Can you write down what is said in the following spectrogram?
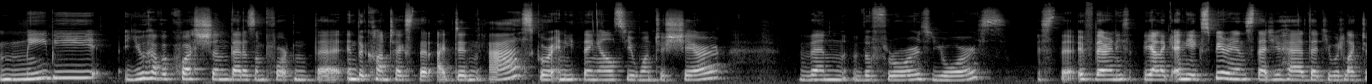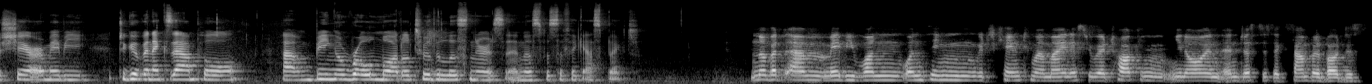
maybe you have a question that is important that in the context that I didn't ask or anything else you want to share, then the floor is yours. Is there if there any yeah like any experience that you had that you would like to share, maybe to give an example, um, being a role model to the listeners in a specific aspect. No, but um, maybe one one thing which came to my mind as you were talking, you know, and, and just this example about this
